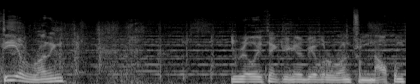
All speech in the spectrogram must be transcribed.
Thea running? You really think you're gonna be able to run from Malcolm?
